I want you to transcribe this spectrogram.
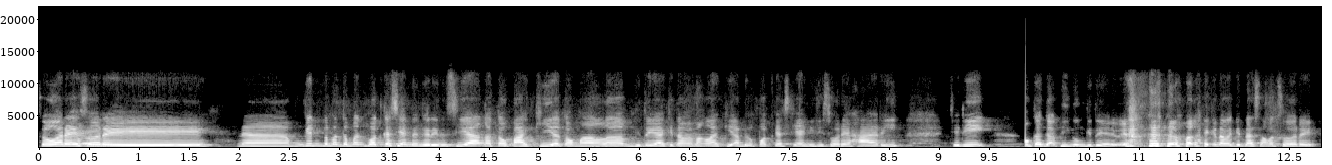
Sore, sore. Nah, mungkin teman-teman podcast yang dengerin siang atau pagi atau malam gitu ya, kita memang lagi ambil podcastnya ini di sore hari. Jadi, semoga nggak bingung gitu ya. Makanya kenapa kita selamat sore.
